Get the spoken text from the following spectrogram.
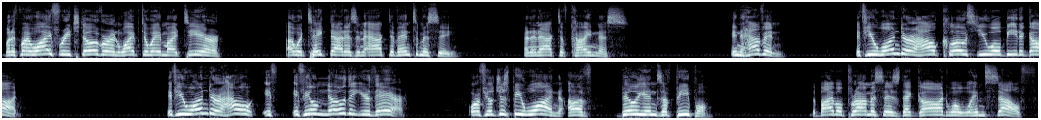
But if my wife reached over and wiped away my tear, I would take that as an act of intimacy and an act of kindness. In heaven, if you wonder how close you will be to God, if you wonder how, if, if He'll know that you're there, or if you'll just be one of billions of people, the Bible promises that God will Himself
